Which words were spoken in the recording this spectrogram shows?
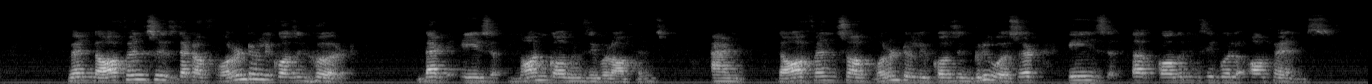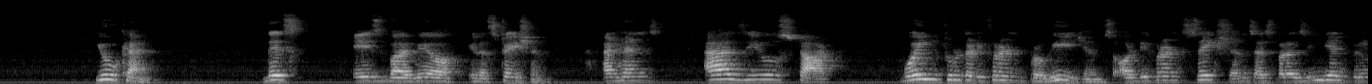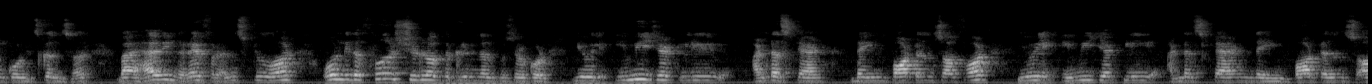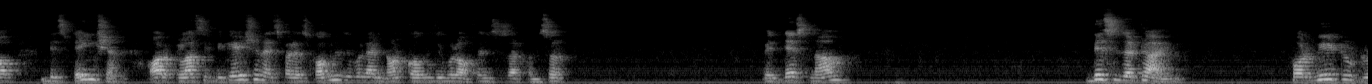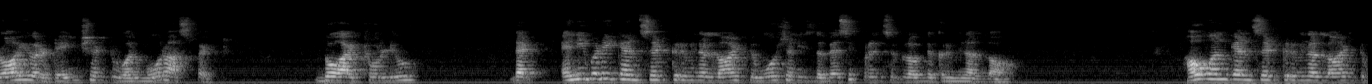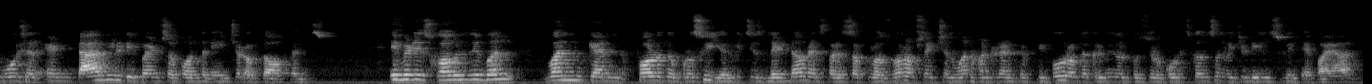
When the offence is that of voluntarily causing hurt, that is non-cognizable offence, and the offence of voluntarily causing grievous hurt is a cognizable offence. You can. This is by way of illustration, and hence as you start going through the different provisions or different sections as far as Indian Penal Code is concerned by having reference to what only the first schedule of the Criminal Procedure Code you will immediately understand the importance of what you will immediately understand the importance of distinction or classification as far as cognizable and non-cognizable offences are concerned. With this now this is a time for me to draw your attention to one more aspect. Though I told you that anybody can set criminal law into motion is the basic principle of the criminal law. How one can set criminal law into motion entirely depends upon the nature of the offense. If it is cognizable, one can follow the procedure which is laid down as far as subclause 1 of section 154 of the criminal procedure code is concerned which deals with FIR.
